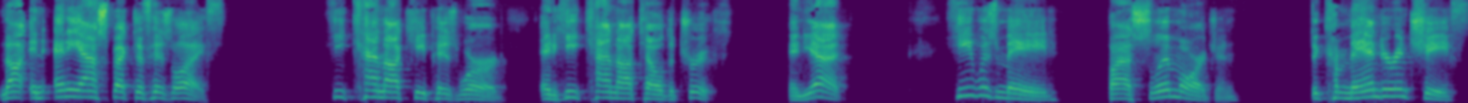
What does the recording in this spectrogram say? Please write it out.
not in any aspect of his life. He cannot keep his word and he cannot tell the truth. And yet, he was made by a slim margin the commander in chief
